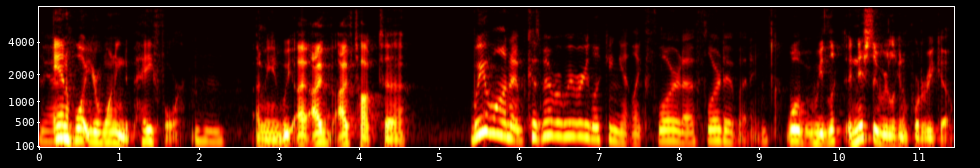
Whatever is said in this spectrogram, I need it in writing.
Yeah. And what you're wanting to pay for. Mm-hmm. I mean, we I, I've I've talked to we wanted because remember we were looking at like Florida, Florida wedding. well, we looked initially we were looking at Puerto Rico.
